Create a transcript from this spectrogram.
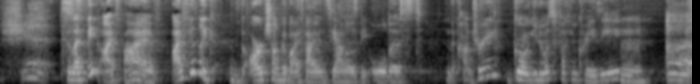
shit. Because I think I five, I feel like the, our chunk of I five in Seattle is the oldest in the country. Girl, you know what's fucking crazy? Hmm. Uh,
